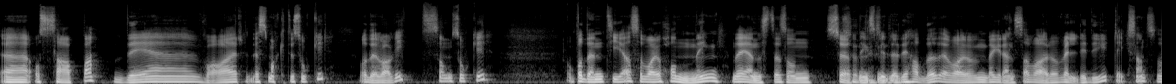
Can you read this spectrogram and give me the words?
Eh, og sapa, det, var, det smakte sukker, og det var hvitt som sukker. Og på den tida så var jo honning det eneste sånn søtningsmiddelet de hadde. Det var jo en begrensa vare og veldig dyrt. ikke sant? Så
